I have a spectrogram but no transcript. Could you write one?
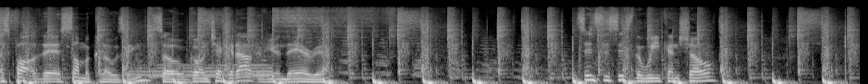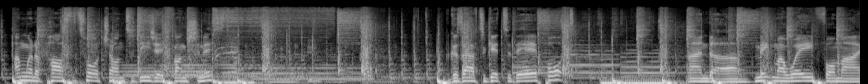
as part of their summer closing. So go and check it out if you're in the area. Since this is the weekend show, I'm going to pass the torch on to DJ Functionist because I have to get to the airport and uh, make my way for my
